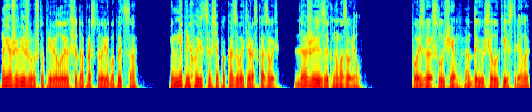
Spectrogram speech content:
Но я же вижу, что привело их сюда простое любопытство, и мне приходится все показывать и рассказывать, даже язык намазолил. Пользуясь случаем, отдаю все луки и стрелы.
